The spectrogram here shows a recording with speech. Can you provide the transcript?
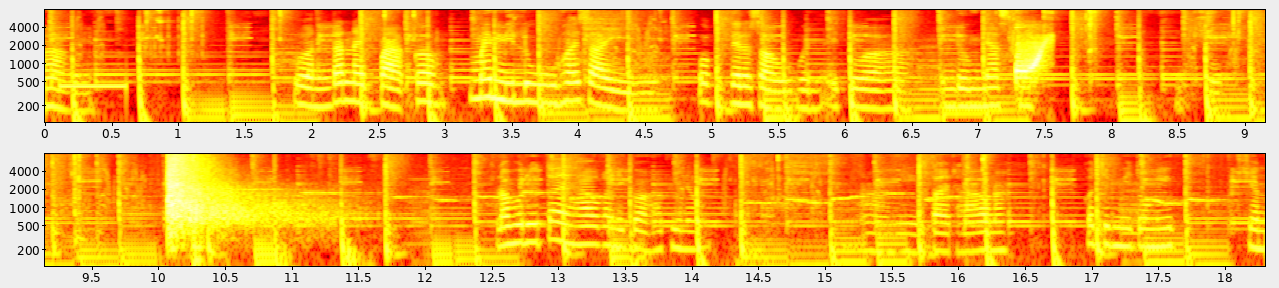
มากเลย ส่วนด้านในปากก็ไม่มีรูให้ใส่พวกไดโนเสาร์เหมือนไอตัวอินโดมินัสนะโอเค เรามาดูใต้เท้ากันดีกว่าครับพี่น้อง อ่า นี่ใต้เท้านะ ก็จะมีตรงนี้เขียน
